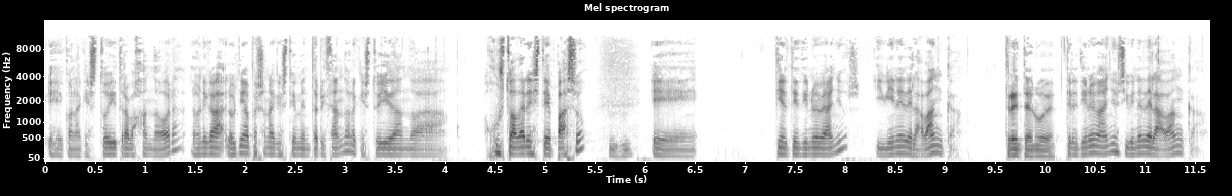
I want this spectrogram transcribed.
eh, con la que estoy trabajando ahora, la única, la última persona que estoy mentorizando, a la que estoy ayudando a justo a dar este paso, eh, tiene 39 años y viene de la banca. 39. 39 años y viene de la banca.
